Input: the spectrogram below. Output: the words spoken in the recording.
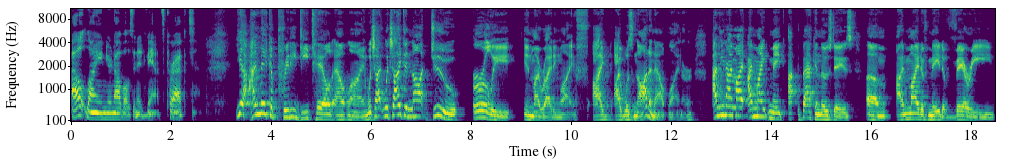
outline your novels in advance, correct? Yeah, I make a pretty detailed outline, which I which I did not do early in my writing life. I I was not an outliner. I mean, I might I might make back in those days. Um, I might have made a very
